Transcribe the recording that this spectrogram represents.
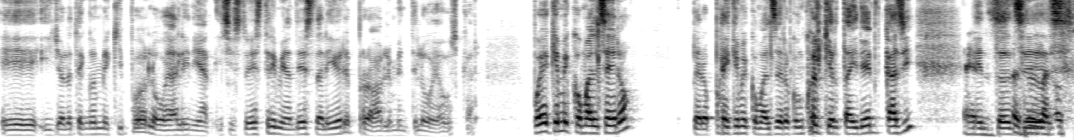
eh, y yo lo tengo en mi equipo, lo voy a alinear. Y si estoy streameando y está libre, probablemente lo voy a buscar. Puede que me coma el cero, pero puede que me coma el cero con cualquier tight casi. entonces,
